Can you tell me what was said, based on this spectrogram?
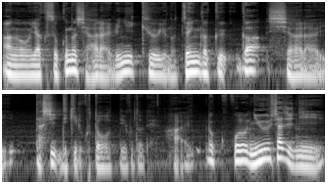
あの約束の支払い日に給与の全額が支払い出しできることっていうことで、はい、ここの入社時に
